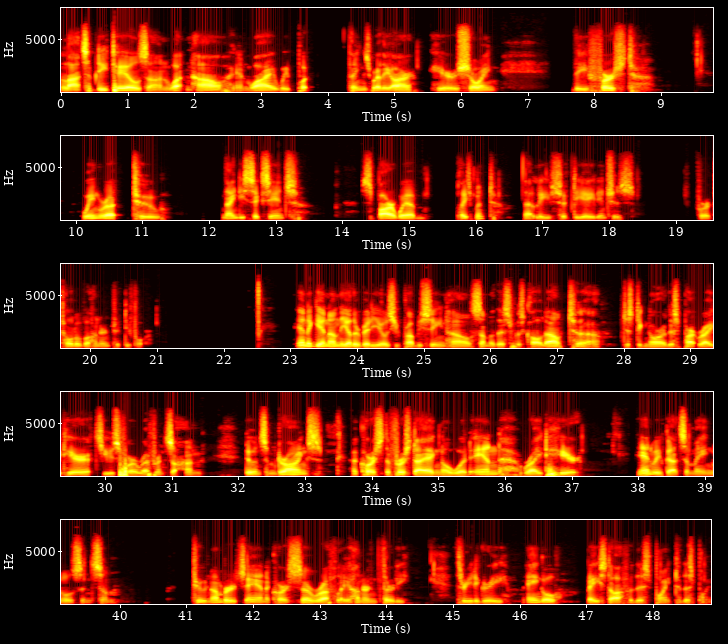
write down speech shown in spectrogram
lots of details on what and how and why we put things where they are. Here is showing the first wing rut to 96 inch spar web placement. That leaves 58 inches for a total of 154. And again, on the other videos, you've probably seen how some of this was called out. Uh, just ignore this part right here. It's used for a reference on doing some drawings. Of course, the first diagonal would end right here. And we've got some angles and some two numbers and of course a roughly 133 degree angle based off of this point to this point.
